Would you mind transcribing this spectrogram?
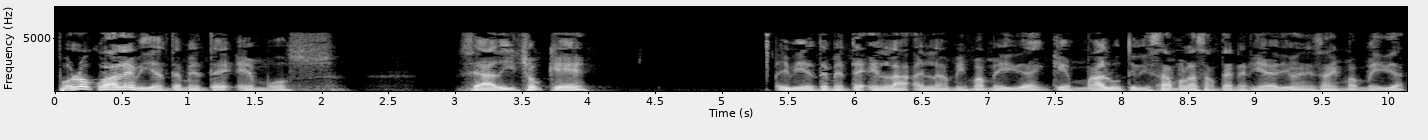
Por lo cual, evidentemente, hemos, se ha dicho que, evidentemente, en la, en la misma medida en que mal utilizamos la santa energía de Dios, en esa misma medida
